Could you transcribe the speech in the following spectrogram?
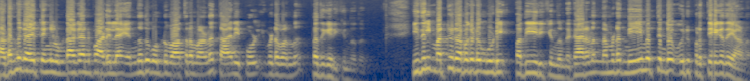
കടന്നുകയറ്റങ്ങൾ ഉണ്ടാകാൻ പാടില്ല എന്നതുകൊണ്ട് മാത്രമാണ് താൻ ഇപ്പോൾ ഇവിടെ വന്ന് പ്രതികരിക്കുന്നത്. ഇതിൽ മറ്റൊരു അപകടം കൂടി പതിയിരിക്കുന്നുണ്ട്. കാരണം നമ്മുടെ നിയമത്തിന്റെ ഒരു പ്രത്യേകതയാണ്.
